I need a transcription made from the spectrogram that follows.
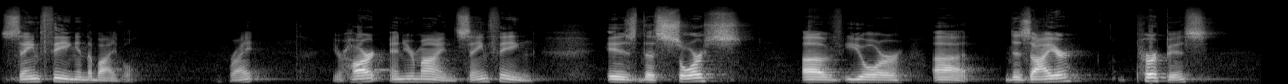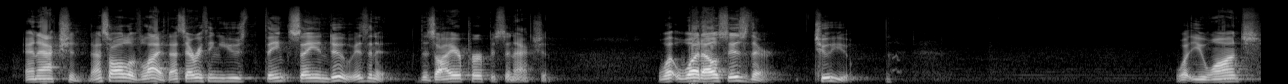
same thing in the Bible, right? Your heart and your mind, same thing, is the source of your uh, desire, purpose, and action. That's all of life. That's everything you think, say, and do, isn't it? Desire, purpose, and action. What, what else is there to you? what you want,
